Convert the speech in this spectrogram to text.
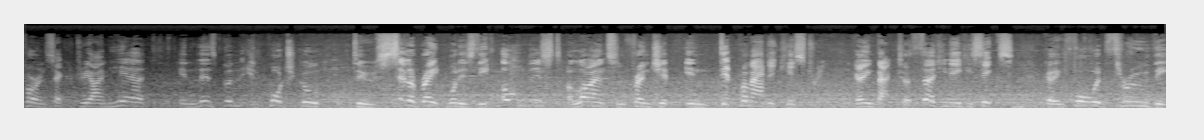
Foreign Secretary. I'm here in Lisbon, in Portugal, to celebrate what is the oldest alliance and friendship in diplomatic history, going back to 1386, going forward through the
